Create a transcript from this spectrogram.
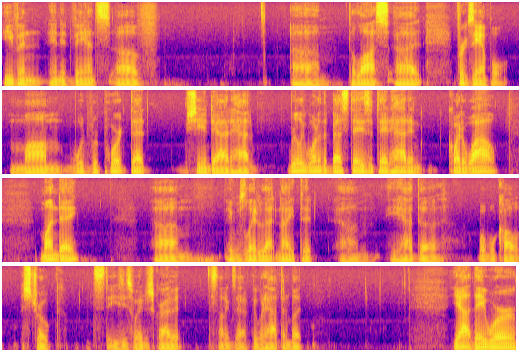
even in advance of um, the loss. Uh, for example, mom would report that she and dad had really one of the best days that they'd had in quite a while. Monday, um, it was later that night that um, he had the what we'll call stroke. It's the easiest way to describe it. It's not exactly what happened, but yeah, they were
